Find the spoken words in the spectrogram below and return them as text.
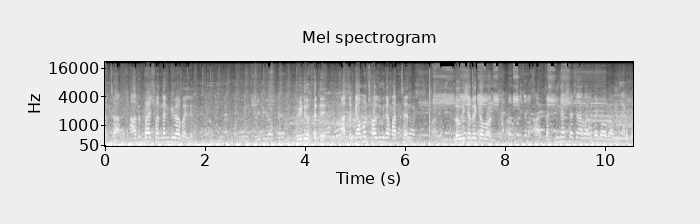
আচ্ছা শাহাদত ভাই সন্ধান কীভাবে পাইলেন? ভিডিওতে। আচ্ছা কেমন সহযোগিতা পাচ্ছেন? লোক হিসাবে কেমন? আচ্ছা কিনার শেষে আবার দেখা হবে আপনার সাথে।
